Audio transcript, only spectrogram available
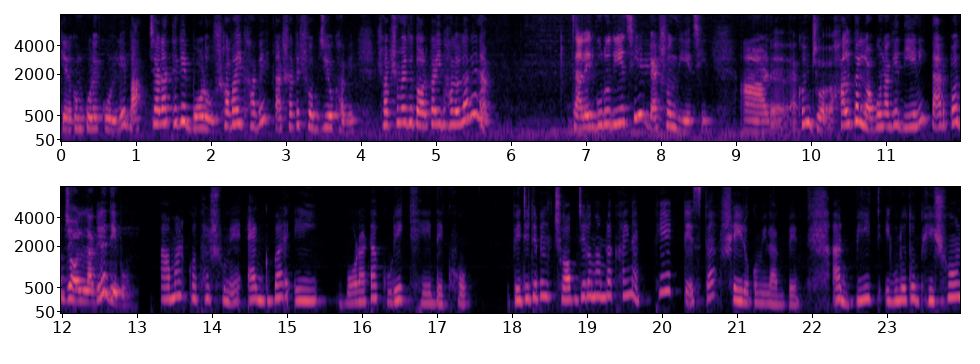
কীরকম করে করলে। বাচ্চারা থেকে বড় সবাই খাবে, তার সাথে সবজিও খাবে। সবসময় তো তরকারি ভালো লাগে না? চালের গুঁড়ো দিয়েছি, বেসন দিয়েছি। আর এখন হালকা লবণ আগে দিয়ে নিই, তারপর জল লাগলে দেবো। আমার কথা শুনে একবার এই বড়াটা করে খেয়ে দেখো। ভেজিটেবল চপ যেরকম আমরা খাই না, ঠিক টেস্টটা সেই রকমই লাগবে। আর বিট এগুলো তো ভীষণ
